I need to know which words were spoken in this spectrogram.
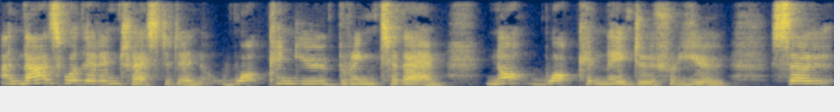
And that's what they're interested in. What can you bring to them? Not what can they do for you. So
